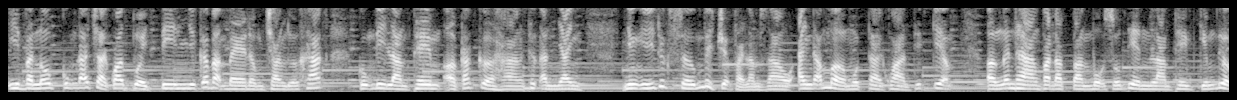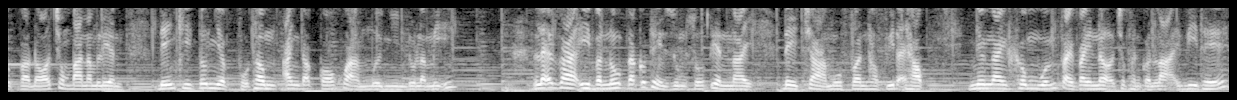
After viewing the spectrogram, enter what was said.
Ivanov cũng đã trải qua tuổi teen như các bạn bè đồng trang lứa khác, cũng đi làm thêm ở các cửa hàng thức ăn nhanh. Nhưng ý thức sớm về chuyện phải làm giàu, anh đã mở một tài khoản tiết kiệm ở ngân hàng và đặt toàn bộ số tiền làm thêm kiếm được vào đó trong 3 năm liền. Đến khi tốt nghiệp phổ thông, anh đã có khoảng 10.000 đô la Mỹ. Lẽ ra Ivanov đã có thể dùng số tiền này để trả một phần học phí đại học, nhưng anh không muốn phải vay nợ cho phần còn lại. Vì thế,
